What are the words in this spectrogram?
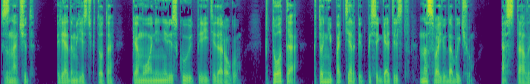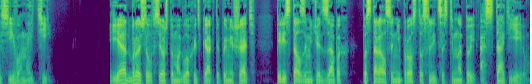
Значит, рядом есть кто-то, кому они не рискуют перейти дорогу. Кто-то, кто не потерпит посягательств на свою добычу. Осталось его найти. Я отбросил все, что могло хоть как-то помешать, перестал замечать запах, постарался не просто слиться с темнотой, а стать ею,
